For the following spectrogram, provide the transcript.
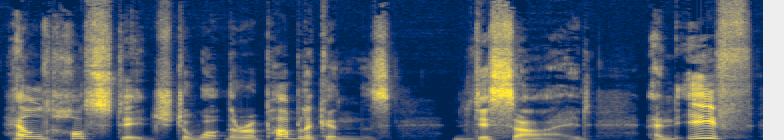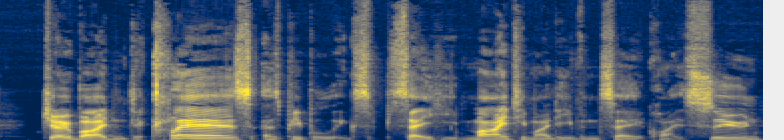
held hostage to what the Republicans decide. And if Joe Biden declares, as people say he might, he might even say it quite soon,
